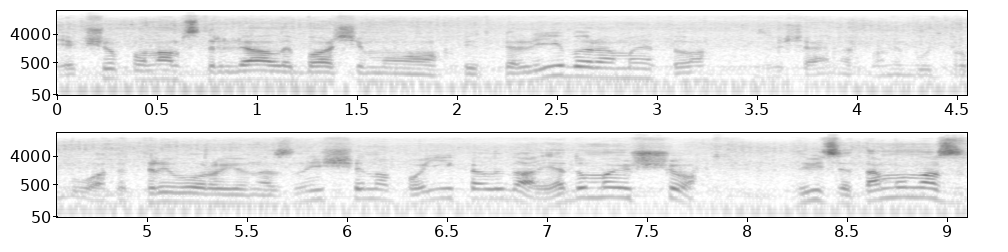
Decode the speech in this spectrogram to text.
Якщо по нам стріляли, бачимо під калібрами, то звичайно вони будуть пробувати. Три вороги у нас знищено, поїхали далі. Я думаю, що. Дивіться, там у нас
